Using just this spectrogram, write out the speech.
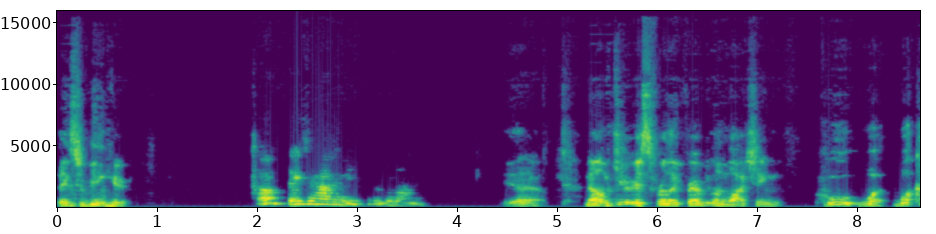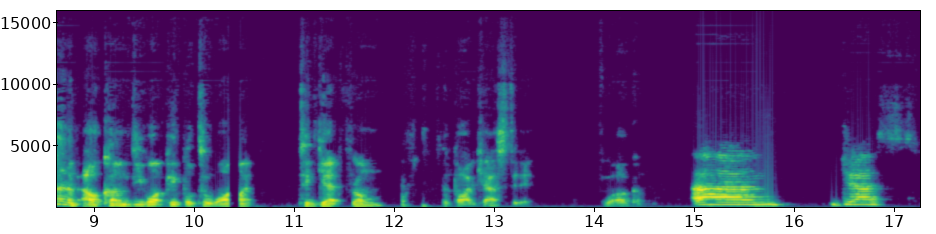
thanks for being here. Oh, thanks for having me. It was an honor. Yeah. Now I'm curious for like for everyone watching, who what what kind of outcome do you want people to want to get from the podcast today? What outcome? Um, just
